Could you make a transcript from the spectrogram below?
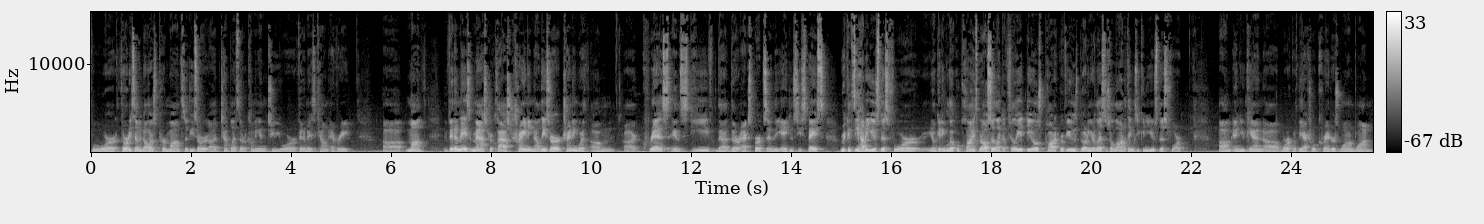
for $37 per month. So these are uh, templates that are coming into your VidAmaze account every uh, month. VidAmaze Masterclass training. Now, these are training with um, uh, Chris and Steve, that they're experts in the agency space. We can see how to use this for you know getting local clients, but also like affiliate deals, product reviews, building your list. There's a lot of things you can use this for um, and you can uh, work with the actual creators one on one.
